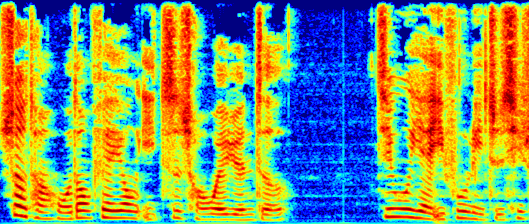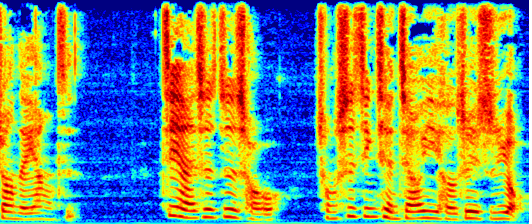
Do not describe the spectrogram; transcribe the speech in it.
社团活动费用以自筹为原则。姬无也一副理直气壮的样子。既然是自筹，从事金钱交易何罪之有？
